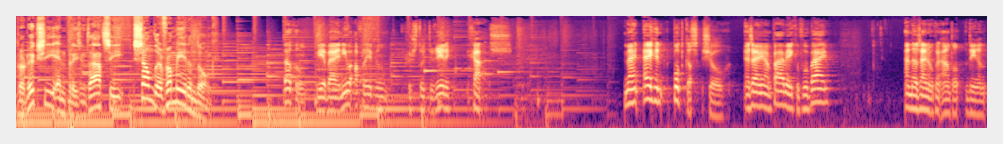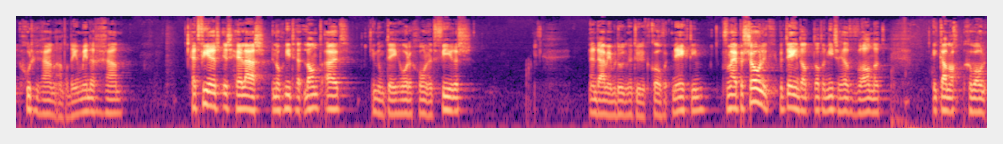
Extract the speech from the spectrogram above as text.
Productie en presentatie Sander van Merendonk. Welkom weer bij een nieuwe aflevering Gestructureerde Chaos. Mijn eigen podcastshow. Er zijn weer een paar weken voorbij. En er zijn ook een aantal dingen goed gegaan, een aantal dingen minder gegaan. Het virus is helaas nog niet het land uit. Ik noem tegenwoordig gewoon het virus. En daarmee bedoel ik natuurlijk COVID-19. Voor mij persoonlijk betekent dat dat er niet zo heel veel verandert. Ik kan nog gewoon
